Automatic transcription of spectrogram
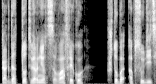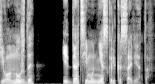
когда тот вернется в Африку, чтобы обсудить его нужды и дать ему несколько советов.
